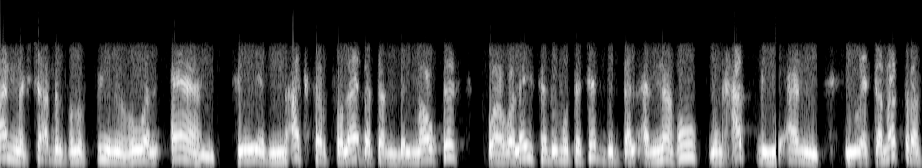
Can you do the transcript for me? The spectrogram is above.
أن الشعب الفلسطيني هو الآن في أكثر صلابة بالموقف وهو ليس بمتشدد بل أنه من حقه أن يتمترس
